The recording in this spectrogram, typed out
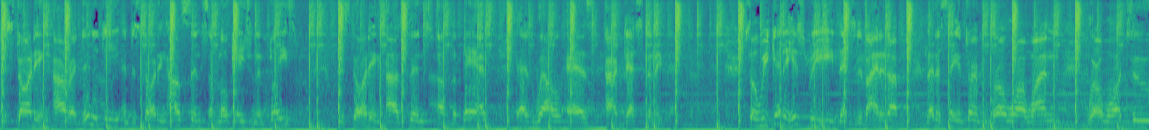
distorting our identity and distorting our sense of location and place, distorting our sense of the past as well as our destiny. So we get a history that's divided up, let us say in terms of World War One, World War Two,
